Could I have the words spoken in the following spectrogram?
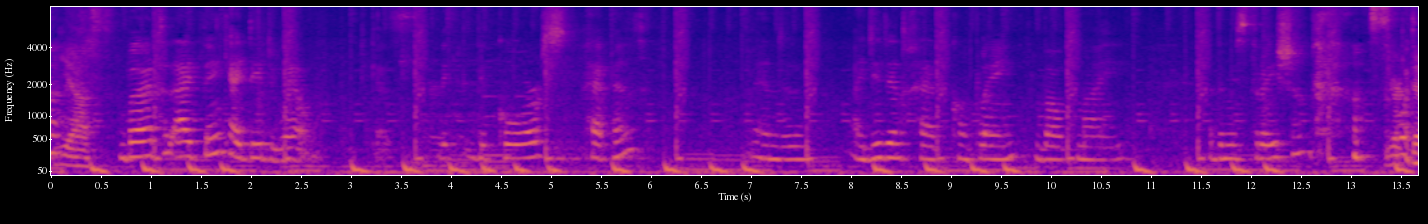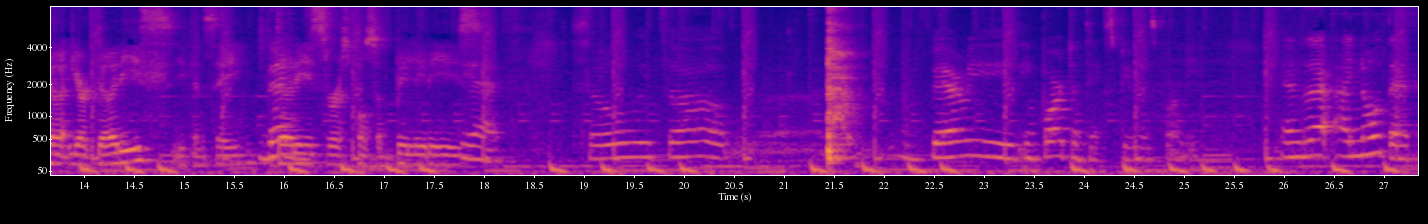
Yes. but I think I did well because the, the course happened, and uh, I didn't have complaint about my administration. So- Your du- your duties, you can say Duties. duties, responsibilities. Yes. So it's a very important experience for me. And uh, I know that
